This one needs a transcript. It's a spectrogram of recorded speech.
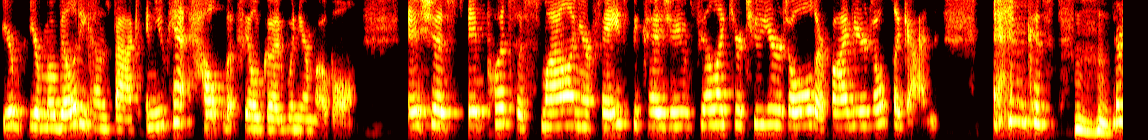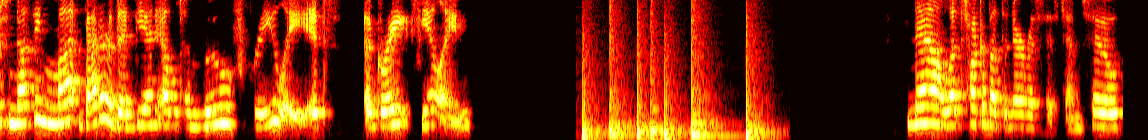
your your mobility comes back and you can't help but feel good when you're mobile. It's just it puts a smile on your face because you feel like you're 2 years old or 5 years old again. And cuz there's nothing much better than being able to move freely. It's a great feeling. Now, let's talk about the nervous system. So,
